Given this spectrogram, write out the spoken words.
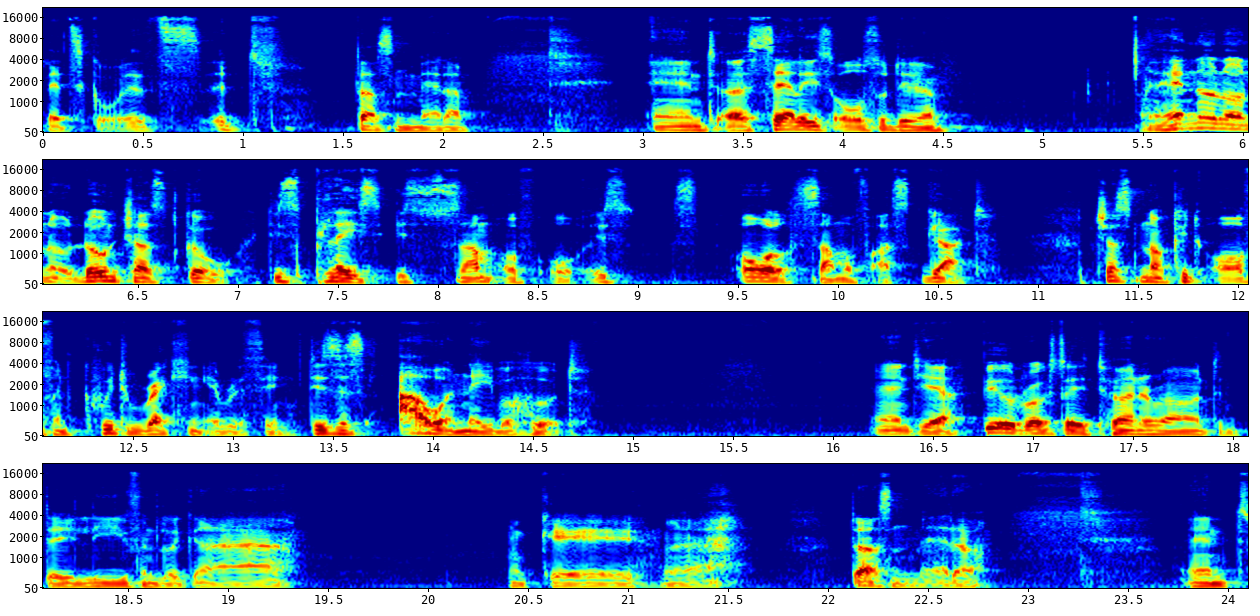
let's go. It's it doesn't matter and uh, Sally's also there. And, no, no, no! Don't just go. This place is some of all, is all some of us got. Just knock it off and quit wrecking everything. This is our neighborhood. And yeah, Bill Rocks they turn around and they leave and like ah, okay, ah, doesn't matter. And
